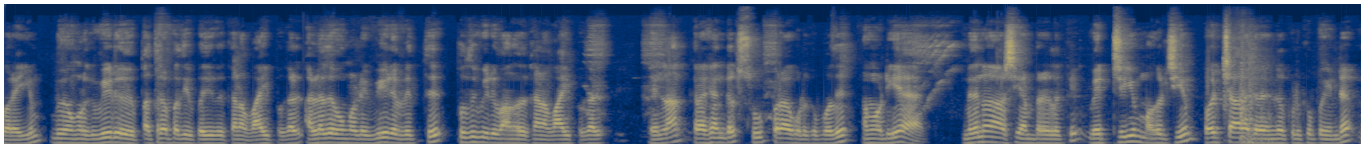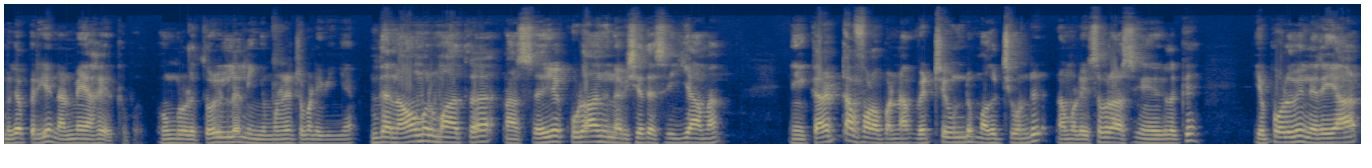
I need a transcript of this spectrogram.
குறையும். உங்களுக்கு வீடு பத்திரப்பதிவு பதிவுக்கான வாய்ப்புகள் அல்லது உங்களுடைய வீடை விற்று புது வீடு வாங்குவதற்கான வாய்ப்புகள். எல்லாம் கிரகங்கள் சூப்பராக கொடுக்க போது நம்முடைய மிதனராசி அன்பர்களுக்கு வெற்றியும் மகிழ்ச்சியும் உற்சாக கிரகங்கள் கொடுக்க போகின்ற மிகப்பெரிய நன்மையாக இருக்க போகுது. உங்களோட தொழிலில் நீங்கள் முன்னேற்றம் அடைவீங்க. இந்த நவம்பர் மாதத்தில் நான் செய்யக்கூடாதுன்னு விஷயத்தை செய்யாமல் நீங்கள் கரெக்டாக ஃபாலோ பண்ணால் வெற்றி உண்டு மகிழ்ச்சி உண்டு. நம்முடைய சிவராசினியர்களுக்கு எப்பொழுதுமே நிறையா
